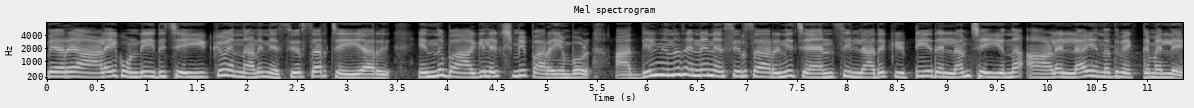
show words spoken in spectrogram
വേറെ ആളെ കൊണ്ട് ഇത് ചെയ്യിക്കൂ എന്നാണ് നസീർ സാർ ചെയ്യാറ് എന്ന് ഭാഗ്യലക്ഷ്മി പറയുമ്പോൾ അതിൽ നിന്ന് തന്നെ നസീർ സാറിന് ചാൻസ് ഇല്ലാതെ കിട്ടിയതെല്ലാം ചെയ്യുന്ന ആളല്ല എന്നത് വ്യക്തമല്ലേ?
